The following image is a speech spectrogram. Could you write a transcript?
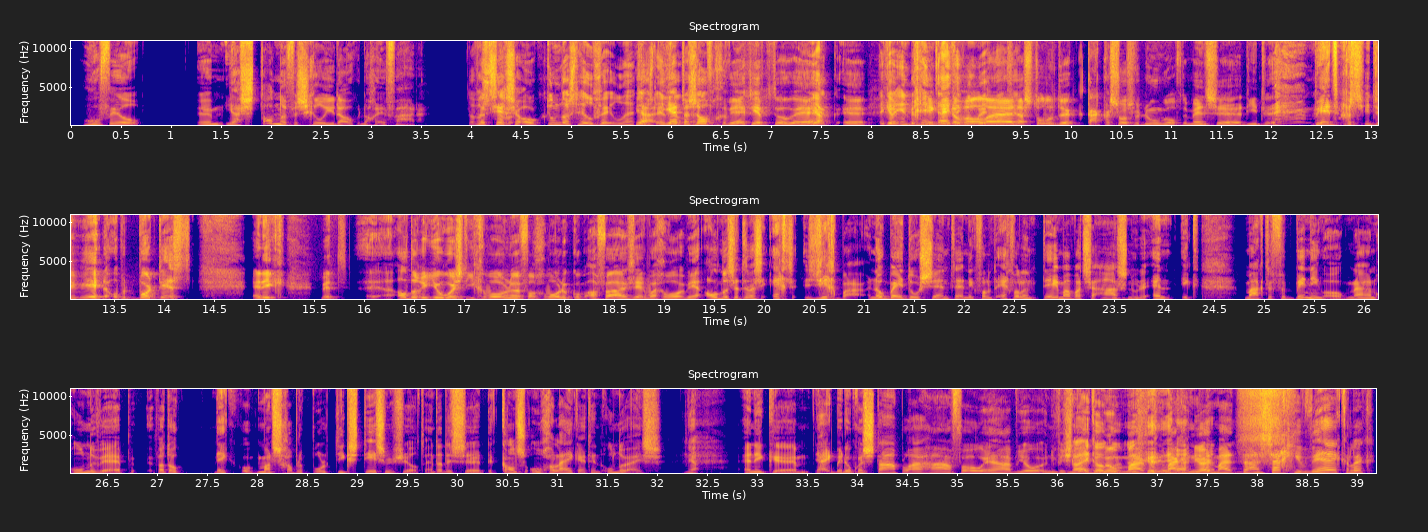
hoeveel um, ja, standenverschil je daar ook nog ervaren. Dat, dat zegt ze ook. Toen was het heel veel. Hè? Ja, je hebt er zelf gewerkt. Je hebt het ook, hè, ja. uh, ik heb in het begin ik tijd weet nog wel, uh, daar stonden de kakkers zoals we noemen, of de mensen die het beter gesitueerden op het bordes. En ik met uh, andere jongens die gewoon van gewone kom af waren, zeg maar gewoon weer anders. Het was echt zichtbaar. En ook bij docenten. En ik vond het echt wel een thema wat ze aansnoeden. En ik maakte verbinding ook naar een onderwerp wat ook, denk ik, ook maatschappelijk politiek steeds meer zult. En dat is de kansenongelijkheid in het onderwijs. Ja. En ik, uh, ja, ik ben ook een stapelaar, HAVO, ja, HBO, universiteit, nou, ook, maakt, maakt het niet uit. Maar daar zag je werkelijk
